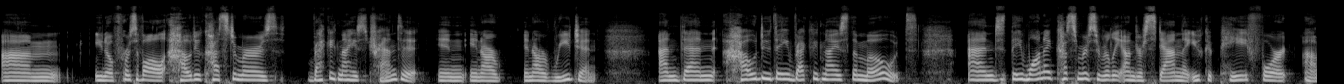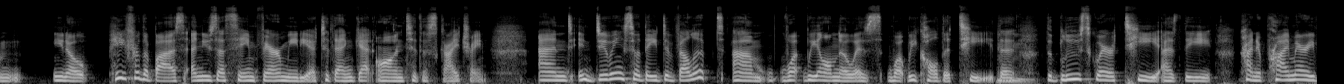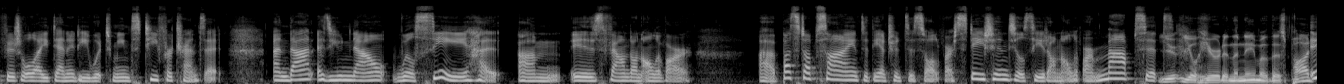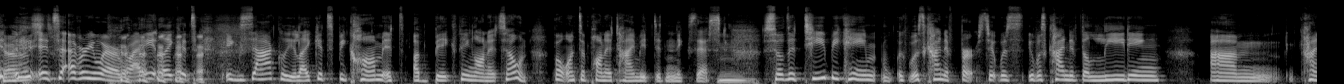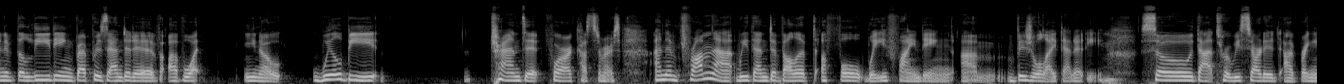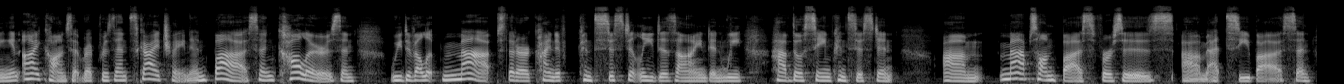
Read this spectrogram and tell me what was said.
Um, you know, first of all, how do customers recognize transit in in our in our region? And then how do they recognize the modes? And they wanted customers to really understand that you could pay for, um, you know, pay for the bus and use that same fare media to then get on to the SkyTrain. And in doing so, they developed um, what we all know as what we call the T, the, the blue square T as the kind of primary visual identity, which means T for transit. And that, as you now will see, ha- um, is found on all of our uh, bus stop signs at the entrances to all of our stations. You'll see it on all of our maps. It's You, you'll hear it in the name of this it- podcast. it's everywhere, right? like it's exactly like it's become it's a big thing on its own. But once upon a time, it didn't exist. So the T became it was kind of first. It was it was kind of the leading, um, kind of the leading representative of what you know will be transit for our customers. And then from that, we then developed a full wayfinding um, visual identity. So that's where we started uh, bringing in icons that represent SkyTrain and bus and colors. And we developed maps that are kind of consistently designed, and we have those same consistent um, maps on bus versus um, at SeaBus. And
